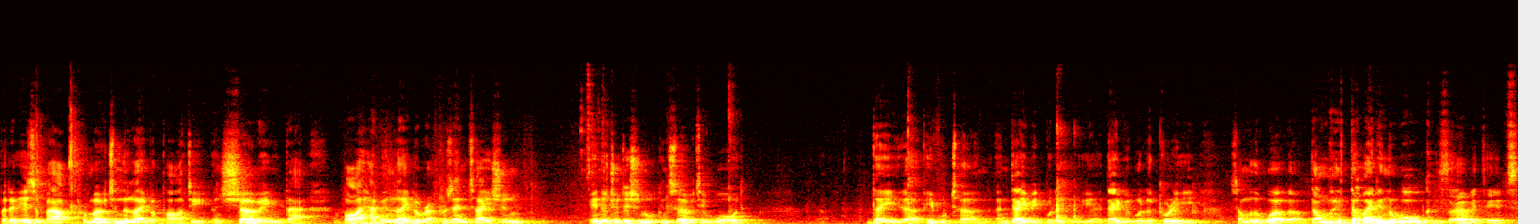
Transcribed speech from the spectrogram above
But it is about promoting the Labour Party and showing that by having Labour representation in a traditional Conservative ward, they uh, people turn. And David will, David will agree. Some of the work that I've done with dyed in the wall Conservatives.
